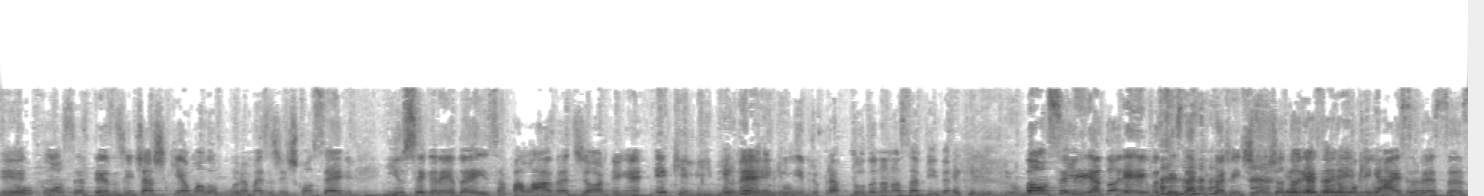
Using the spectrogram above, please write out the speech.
É, viu? com certeza. A gente acha que é uma loucura, mas a gente consegue. E o segredo é isso. A palavra de ordem é equilíbrio, né? Equilíbrio. Equilíbrio para tudo na nossa vida. Equilíbrio. Bom, Celi, adorei você estar aqui com a gente hoje. Adorei, que saber um adorei, pouquinho obrigada. mais sobre essas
